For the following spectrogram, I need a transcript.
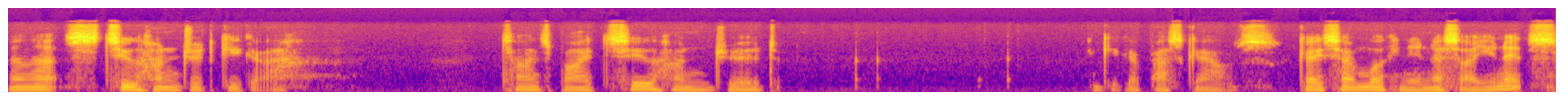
And that's 200 giga times by 200 gigapascals. Okay, so I'm working in SI units.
